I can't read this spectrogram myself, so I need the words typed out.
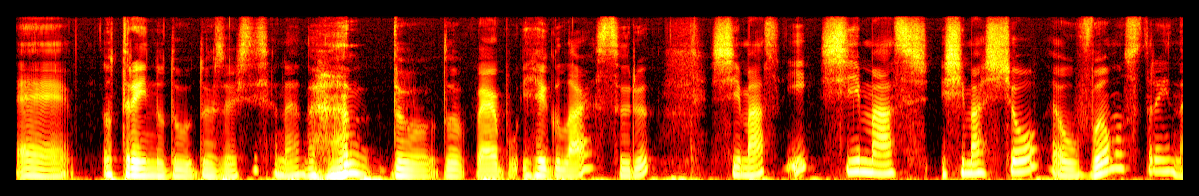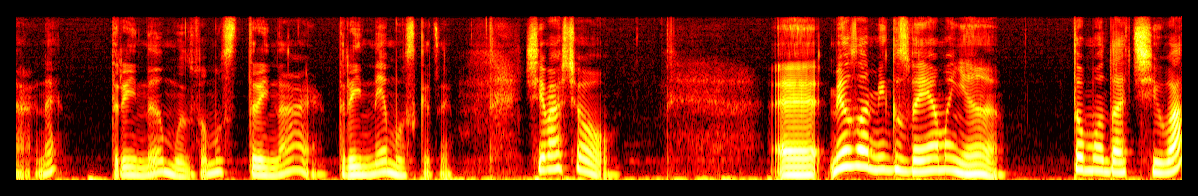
É, o treino do, do exercício, né? Do, do verbo irregular, suru, shimasu. E shimas, shimashou é o vamos treinar, né? Treinamos, vamos treinar, treinemos, quer dizer. Shimashou. É, meus amigos vêm amanhã. Tomodachi wa,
